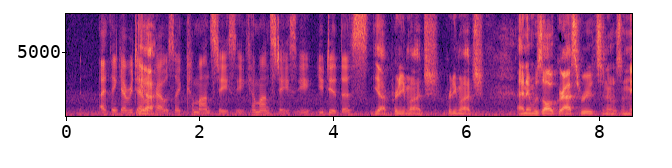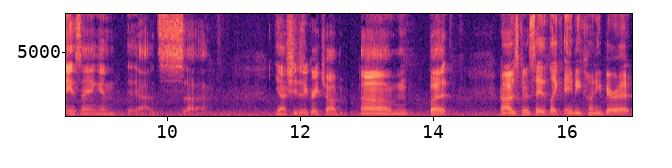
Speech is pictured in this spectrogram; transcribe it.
I think every Yeah. Democrat was like, "Come on, Stacey. Come on, Stacey. You did this." Yeah, pretty much, pretty much, and it was all grassroots, and it was amazing, and yeah, it's uh, yeah, she did a great job. Um, but no, I was gonna say like Amy Coney Barrett,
